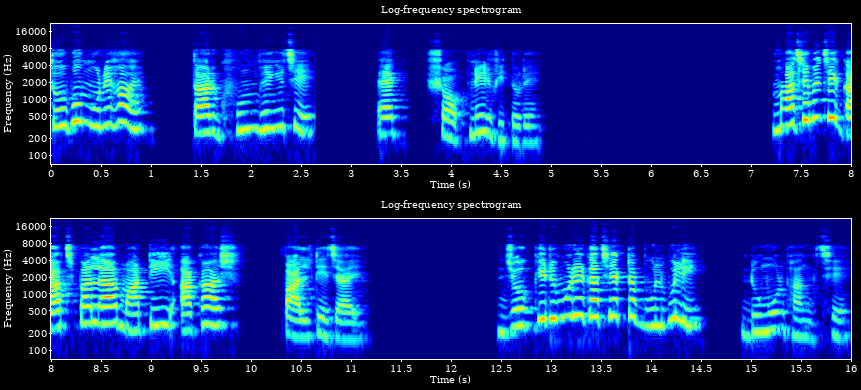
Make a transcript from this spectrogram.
তবু মনে হয় তার ঘুম ভেঙেছে এক স্বপ্নের ভিতরে। মাঝে মাঝে গাছপালা, মাটি, আকাশ পাল্টে যায়। যজ্ঞি ডুমুরের কাছে একটা বুলবুলি ডুমুর ভাঙছে।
